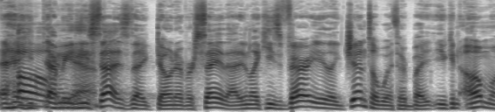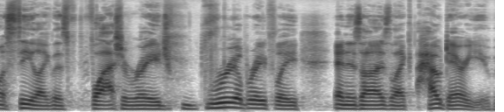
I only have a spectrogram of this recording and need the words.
And he- Oh, I mean, yeah. he says like, "Don't ever say that," and like he's very like gentle with her, but you can almost see like this flash of rage, real briefly, in his eyes. Like, "How dare you?"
